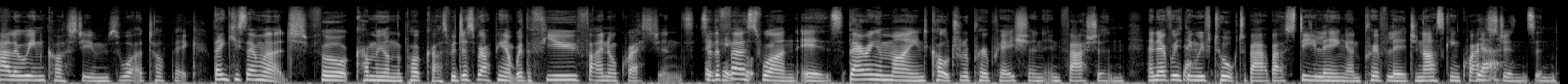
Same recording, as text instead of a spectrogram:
Halloween costumes, what a topic. Thank you so much for coming on the podcast. We're just wrapping up with a few final questions. So, okay, the first cool. one is bearing in mind cultural appropriation in fashion and everything yeah. we've talked about, about stealing and privilege and asking questions. Yeah. And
